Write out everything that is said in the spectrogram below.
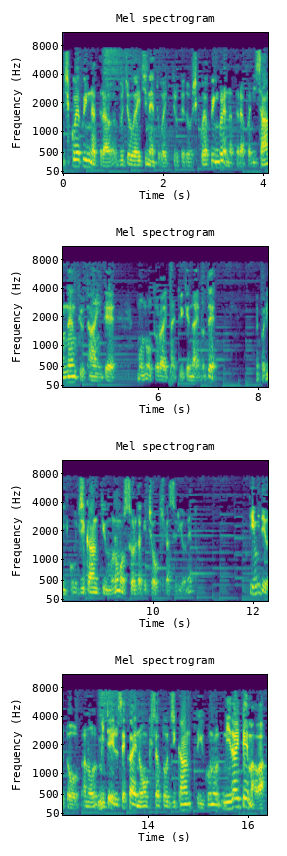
執行役員になったら部長が1年とか言ってるけど、執行役員ぐらいになったらやっぱり2、3年という単位で物を捉えないといけないので、やっぱりこう時間っていうものもそれだけ長期化するよねと。っていう意味で言うと、あの、見ている世界の大きさと時間っていうこの二大テーマは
